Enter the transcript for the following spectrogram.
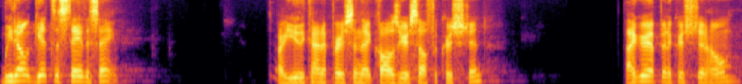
We don't get to stay the same. Are you the kind of person that calls yourself a Christian? I grew up in a Christian home.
